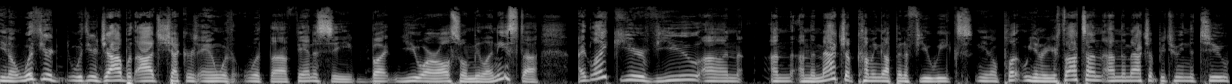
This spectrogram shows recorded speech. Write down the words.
you know, with your with your job with odds checkers and with with uh, fantasy, but you are also a Milanista. I'd like your view on on on the matchup coming up in a few weeks. You know, pl- you know your thoughts on on the matchup between the two.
